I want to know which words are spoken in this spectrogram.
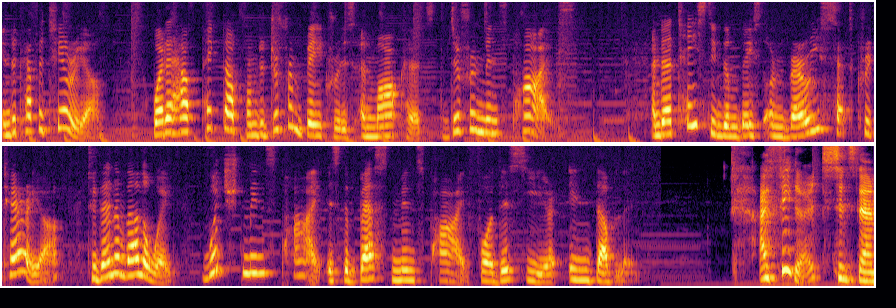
in the cafeteria, where they have picked up from the different bakeries and markets the different mince pies. And they're tasting them based on very set criteria to then evaluate which mince pie is the best mince pie for this year in Dublin. I figured, since there are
